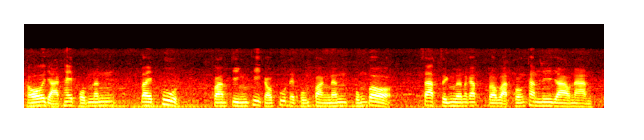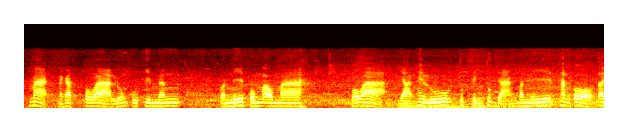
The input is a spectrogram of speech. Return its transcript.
เขาอยากให้ผมนั้นได้พูดความจริงที่เขาพูดให้ผมฟังนั้น ผมก็ทราบซึ้งแล้วนะครับ ประวัติของท่านนี้ยาวนานมากนะครับ เพราะว่าหลวงปู่ทิมนั้น วันนี้ผมเอามา เพราะว่าอยากให้รู้ทุกสิ่งทุกอย่างวันนี้ท่านก็ได้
